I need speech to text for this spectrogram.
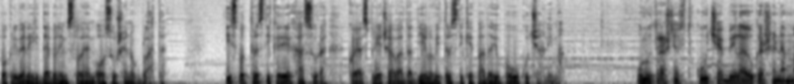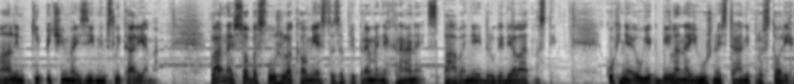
pokrivenih debelim slojem osušenog blata. Ispod trstike je hasura, koja spriječava da dijelovi trstike padaju po ukućanima. Unutrašnjost kuće bila je ukrašena malim kipićima i zidnim slikarijama. Glavna je soba služila kao mjesto za pripremanje hrane, spavanje i druge djelatnosti. Kuhinja je uvijek bila na južnoj strani prostorije,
